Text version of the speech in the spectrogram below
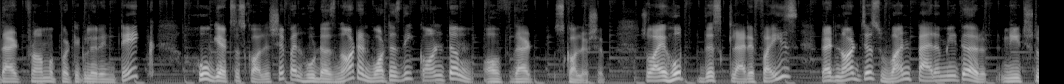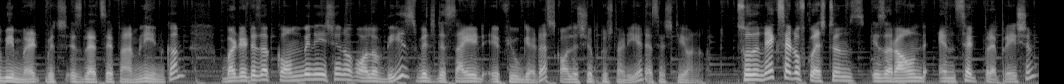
that from a particular intake, who gets a scholarship and who does not and what is the quantum of that scholarship. So I hope this clarifies that not just one parameter needs to be met, which is let's say family income, but it is a combination of all of these which decide if you get a scholarship to study at SST or not. So the next set of questions is around NSET preparation.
